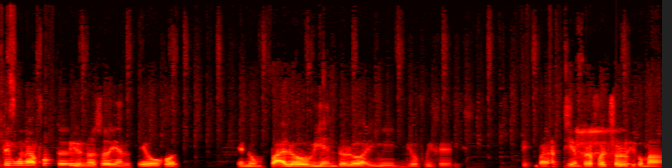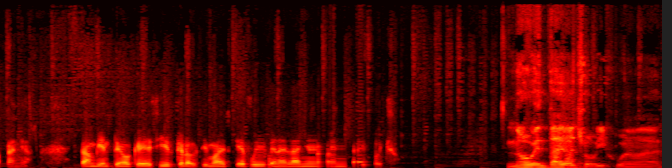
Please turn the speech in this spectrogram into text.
tengo una foto de un oso de anteojos en un palo viéndolo ahí. Yo fui feliz. Para mí siempre fue el Ah. zoológico más extraño. También tengo que decir que la última vez que fui fue en el año 98. 98, hijo de madre.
